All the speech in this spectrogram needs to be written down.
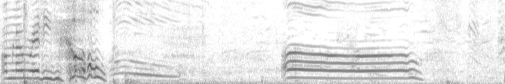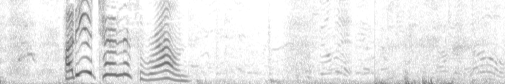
I'm not ready to go. Oh. How do you turn this around? Film it. No.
